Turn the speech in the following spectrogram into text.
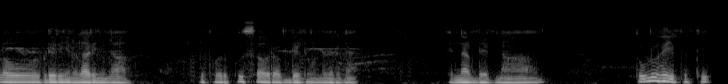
ஹலோ எப்படி இருக்கீங்க? நல்லா இருக்கீங்களா? இப்போ ஒரு புதுசாக ஒரு அப்டேட் கொண்டு வந்திருக்கேன். என்ன அப்டேட்னா தொழுகை பற்றி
